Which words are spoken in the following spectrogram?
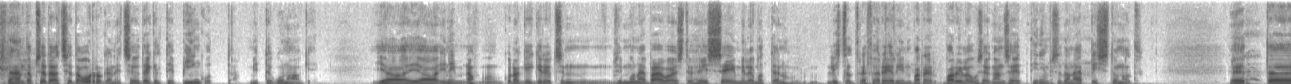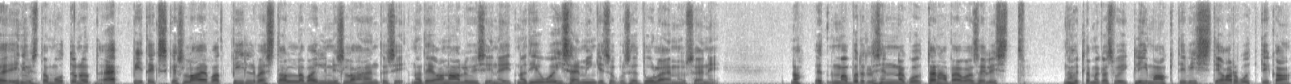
see tähendab seda, et seda organit sa ju tegelikult ei pinguta mitte kunagi ja, ja inim-, noh, kunagi kirjutasin siin mõne päeva eest ühe essee, mille mõte, noh, lihtsalt refereerin paari, paari lausega, on see, et inimesed on äpistunud. et äh, inimesed on muutunud äppideks, kes laevad pilvest alla valmis lahendusi, nad ei analüüsi neid, nad ei jõua ise mingisuguse tulemuseni. noh, et ma võrdlesin nagu tänapäeva sellist noh, ütleme kas või kliimaaktivisti arvutiga,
